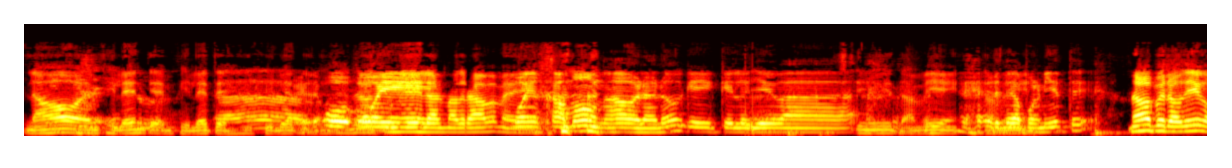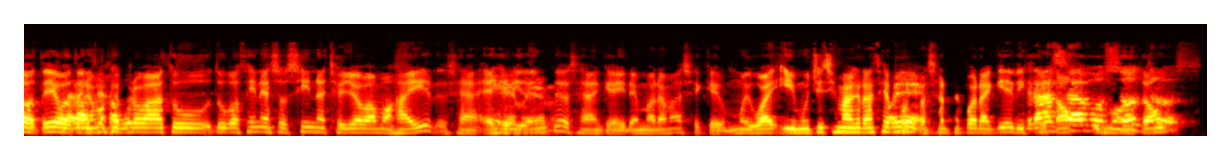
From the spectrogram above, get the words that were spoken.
No, en file- filete, crudo? en filete, Ah, en filete. O- en- y el almadraba me- O en jamón ahora, ¿no? Que, que lo lleva Sí, también. el de. Poniente. No, pero Diego, Diego, Ahora tenemos que jamón. probar tu, tu cocina. Eso sí, Nacho y yo vamos a ir. O sea, es evidente. O sea, que iremos ahora más. Así que muy guay. Y muchísimas gracias por pasarte por aquí. Gracias a un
